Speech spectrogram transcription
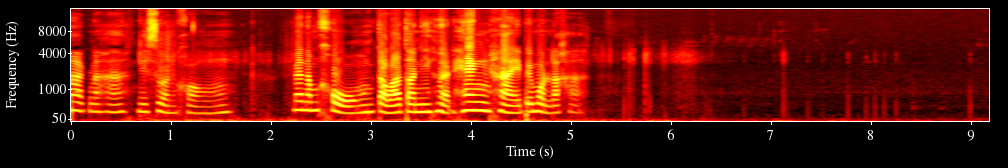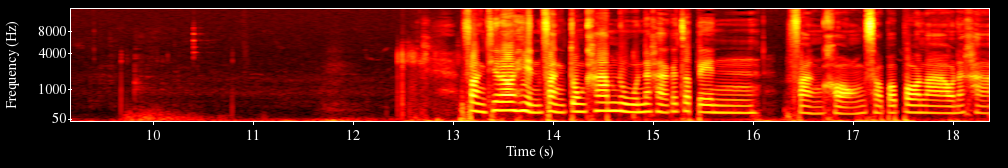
ากนะคะ ในส่วนของแม่น้ำโขง แต่ว่าตอนนี้เหือดแห้งหายไปหมดแล้วค่ะ ฝั่งที่เราเห็นฝั่งตรงข้ามนู้นนะคะ ก็จะเป็นฝั่งของสปปลาวนะคะ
